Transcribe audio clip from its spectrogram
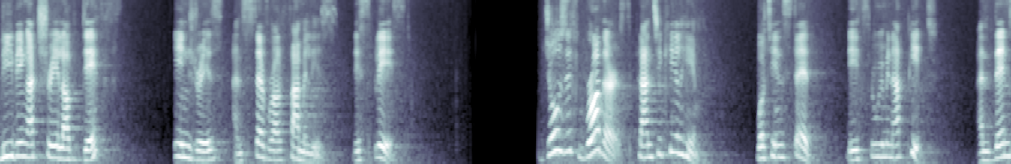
leaving a trail of death, injuries, and several families displaced. Joseph's brothers planned to kill him, but instead they threw him in a pit and then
